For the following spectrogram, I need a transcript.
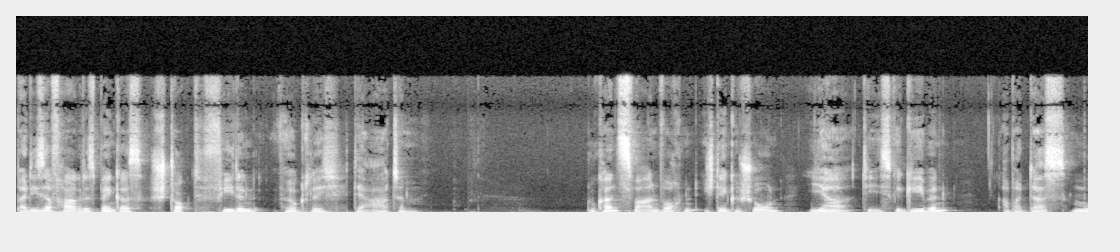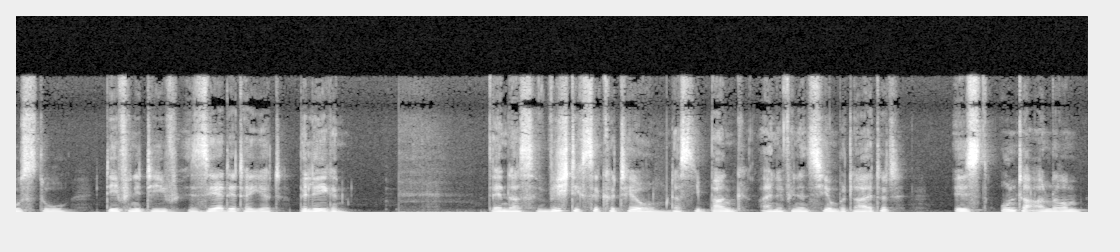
Bei dieser Frage des Bankers stockt vielen wirklich der Atem. Du kannst zwar antworten, ich denke schon, ja, die ist gegeben, aber das musst du definitiv sehr detailliert belegen. Denn das wichtigste Kriterium, das die Bank eine Finanzierung begleitet, ist unter anderem,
